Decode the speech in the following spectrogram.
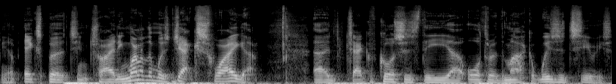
you know, experts in trading. One of them was Jack Schwager. Uh, Jack, of course, is the uh, author of the Market Wizard series,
